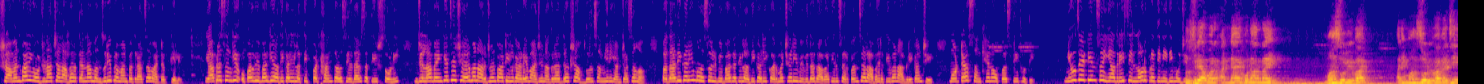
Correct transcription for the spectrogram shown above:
श्रावणबाळ योजनाच्या लाभार्थ्यांना मंजुरी प्रमाणपत्राचं वाटप केले. याप्रसंगी उपविभागीय अधिकारी लतीफ पठाण तहसीलदार सतीश सोनी जिल्हा बँकेचे चेअरमन अर्जुन पाटील गाडे माजी नगराध्यक्ष अब्दुल समीर यांच्यासह पदाधिकारी महसूल विभागातील अधिकारी कर्मचारी विविध गावातील सरपंच लाभार्थी व नागरिकांची मोठ्या संख्येनं उपस्थित होती. न्यूज एटीन सह्याद्री सिल्लोड प्रतिनिधी मुजी दुसऱ्यावर अन्याय होणार नाही. महसूल विभाग आणि महसूल विभागाची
